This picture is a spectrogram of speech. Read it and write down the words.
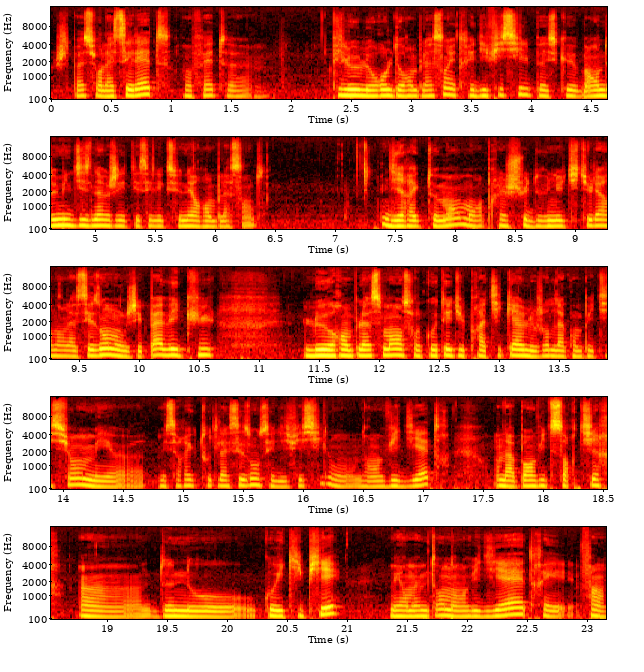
je sais pas, sur la sellette, en fait. Euh. Puis le, rôle de remplaçant est très difficile parce que bah, en 2019, j'ai été sélectionnée en remplaçante directement. Bon, après, je suis devenue titulaire dans la saison, donc j'ai pas vécu le remplacement sur le côté du praticable le jour de la compétition, mais, euh, mais c'est vrai que toute la saison, c'est difficile. On a envie d'y être. On n'a pas envie de sortir un de nos coéquipiers, mais en même temps, on a envie d'y être. Et, enfin,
